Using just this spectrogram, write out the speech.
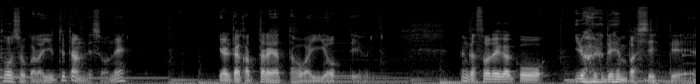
当初から言ってたんでしょうね。やりたかったらやった方がいいよっていう風に。なんかそれがこういろいろ伝播していって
